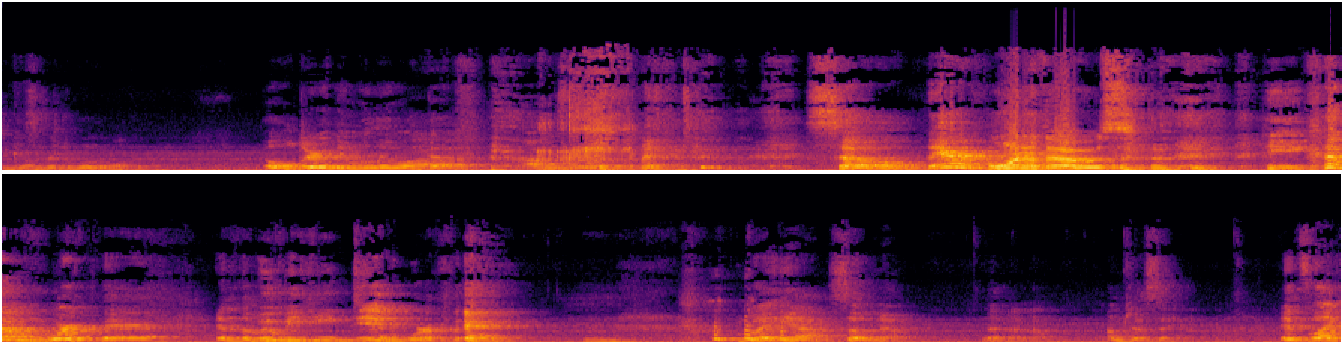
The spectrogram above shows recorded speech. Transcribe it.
he younger than Willy Wonka? Older than Willy Wonka, ah. obviously. so, therefore, One of those. he could have worked there. In the movie, he did work there. Hmm. but yeah, so no. No, no, no. I'm just saying. It's like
